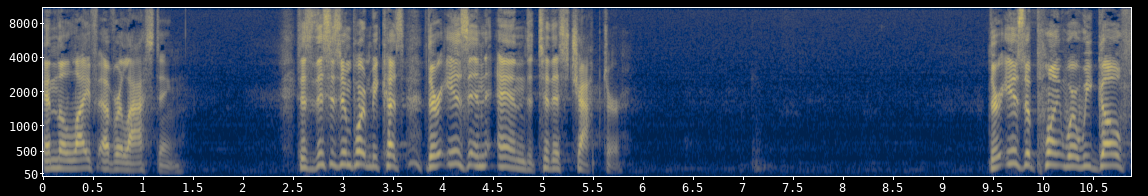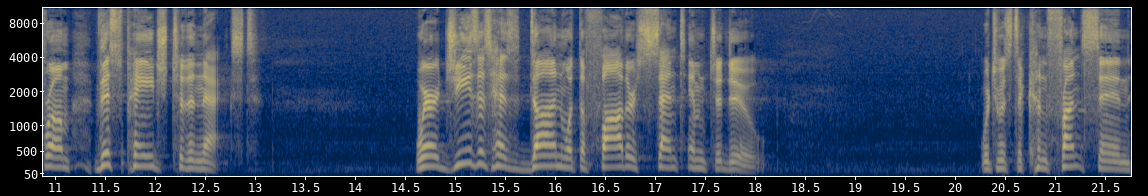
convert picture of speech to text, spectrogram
and the life everlasting. He says this is important because there is an end to this chapter. There is a point where we go from this page to the next, where Jesus has done what the Father sent him to do, which was to confront sin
